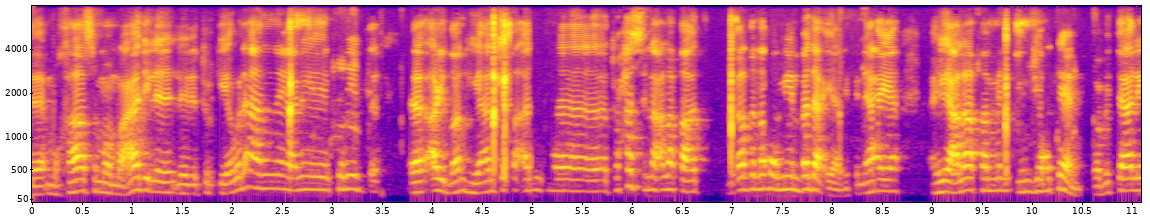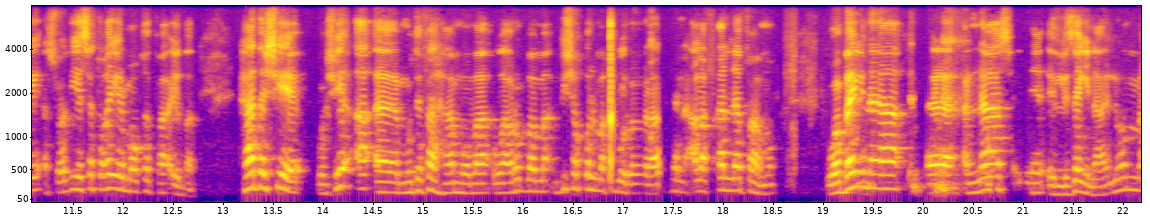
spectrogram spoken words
مخاصم ومعادي لتركيا. والآن يعني تريد أيضا هي أن تحسن العلاقات بغض النظر مين بدأ. يعني في النهاية هي علاقة من من جهتين وبالتالي السعودية ستغير موقفها أيضا. هذا شيء وشيء متفهم وربما بديش أقول مقبول ولكن على الأقل نفهمه. وبين الناس اللي زينا اللي هم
